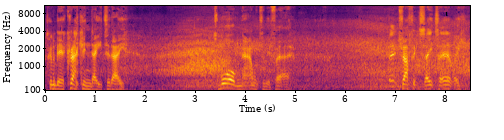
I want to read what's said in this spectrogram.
It's going to be a cracking day today. It's warm now, to be fair. Bit traffic, say it's early. Eh,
